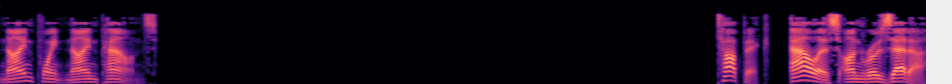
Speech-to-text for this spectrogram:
9.9 pounds. Alice on Rosetta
